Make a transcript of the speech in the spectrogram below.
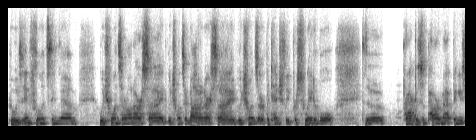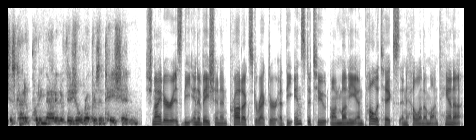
Who is influencing them? Which ones are on our side? Which ones are not on our side? Which ones are potentially persuadable? The practice of power mapping is just kind of putting that in a visual representation. Schneider is the Innovation and Products Director at the Institute on Money and Politics in Helena, Montana.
